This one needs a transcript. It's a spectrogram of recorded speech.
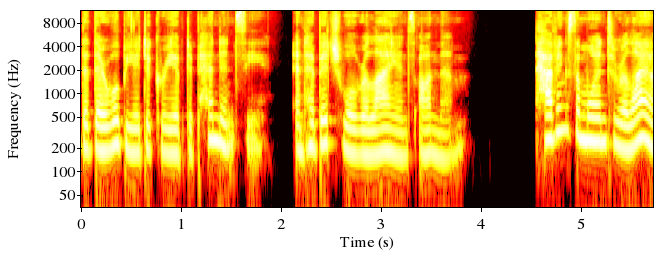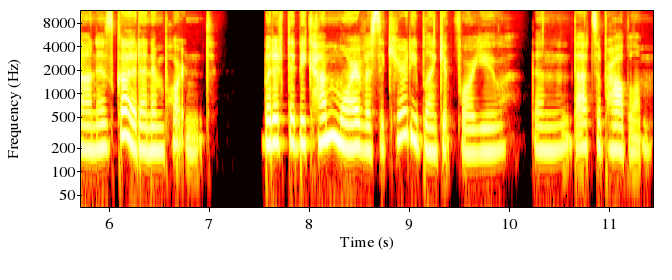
that there will be a degree of dependency and habitual reliance on them. Having someone to rely on is good and important, but if they become more of a security blanket for you, then that's a problem.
